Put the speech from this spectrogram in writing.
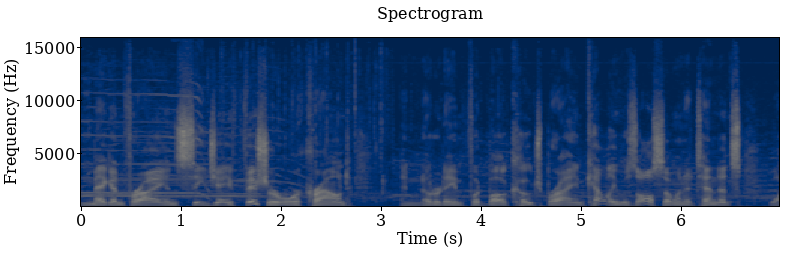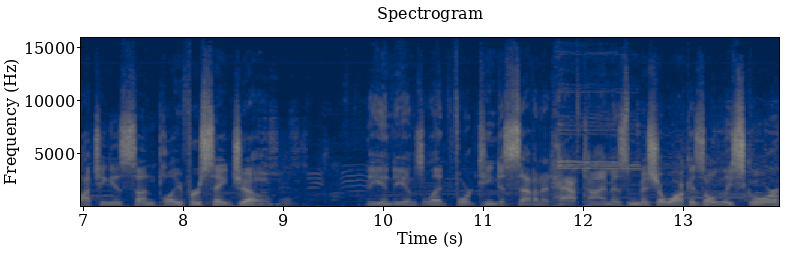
Megan Fry and CJ Fisher, were crowned. And Notre Dame football coach Brian Kelly was also in attendance watching his son play for St. Joe. The Indians led 14 to 7 at halftime as Mishawaka's only score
